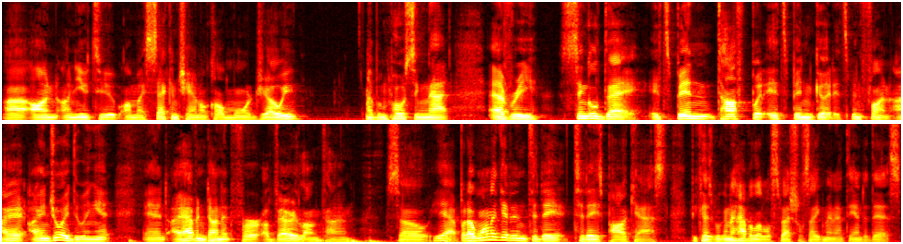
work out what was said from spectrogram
uh, on on YouTube on my second channel called More Joey. I've been posting that every single day. It's been tough, but it's been good. It's been fun. I, I enjoy doing it, and I haven't done it for a very long time. So yeah, but I want to get into today today's podcast because we're gonna have a little special segment at the end of this.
